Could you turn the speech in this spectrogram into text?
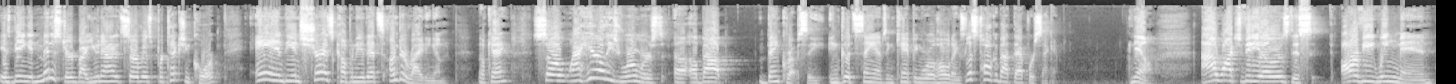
is being administered by United Service Protection Corp and the insurance company that's underwriting them. Okay? So I hear all these rumors uh, about bankruptcy in Good Sam's and Camping World Holdings. Let's talk about that for a second. Now, I watch videos, this RV wingman,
